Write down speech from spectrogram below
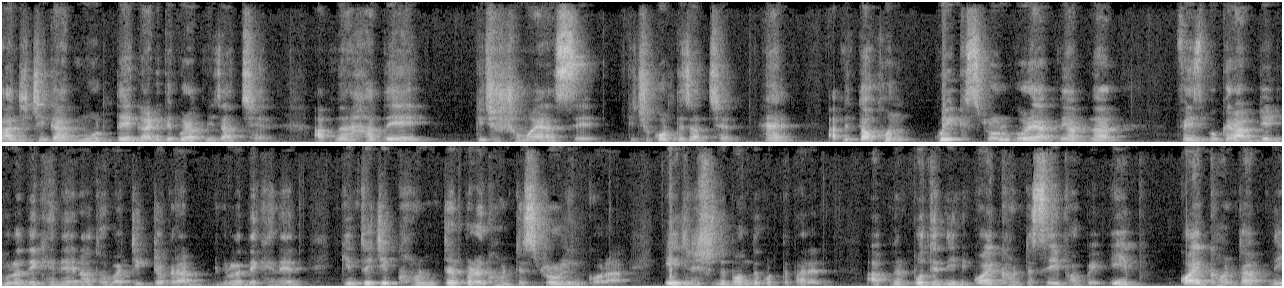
কাজে ঠিক আগ মুহূর্তে গাড়িতে করে আপনি যাচ্ছেন, আপনার হাতে কিছু সময় আছে, কিছু করতে যাচ্ছেন হ্যাঁ? আপনি তখন কুইক স্ক্রোল করে আপনি আপনার ফেসবুকের আপডেটগুলো দেখে নেন অথবা টিকটকের আপডেটগুলো দেখে নেন। কিন্তু এই যে ঘণ্টার পরে ঘণ্টা স্ক্রোলিং করা, এই জিনিস যদি বন্ধ করতে পারেন, আপনার প্রতিদিন কয়েক ঘণ্টা সেভ হবে। এই কয়েক ঘণ্টা আপনি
